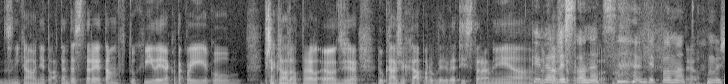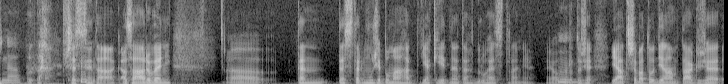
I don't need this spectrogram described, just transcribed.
vzniká hodně to. A ten tester je tam v tu chvíli jako takový jako překlad překladatel, jo? že dokáže chápat obě dvě ty strany. A Takový dokáže vyslanec, no. diplomat jo. možná. Přesně tak. A zároveň uh, ten tester může pomáhat jak jedné, tak druhé straně. Jo? Hmm. Protože já třeba to dělám tak, že uh,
